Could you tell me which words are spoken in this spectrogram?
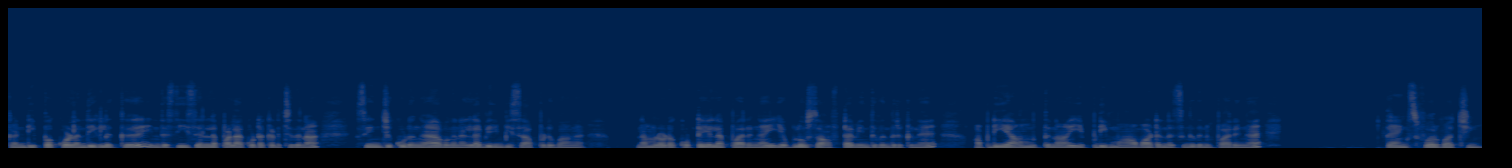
கண்டிப்பாக குழந்தைகளுக்கு இந்த சீசனில் பலாக்கொட்டை கிடச்சிதுன்னா செஞ்சு கொடுங்க. அவங்க நல்லா விரும்பி சாப்பிடுவாங்க. நம்மளோட கொட்டையெல்லாம் பாருங்கள் எவ்வளோ சாஃப்டாக வெந்து வந்திருக்குன்னு. அப்படியே அமுத்துனா எப்படி மாவாட்ட நசுங்குதுன்னு பாருங்கள் தேங்க்ஸ் ஃபார் வாட்சிங்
